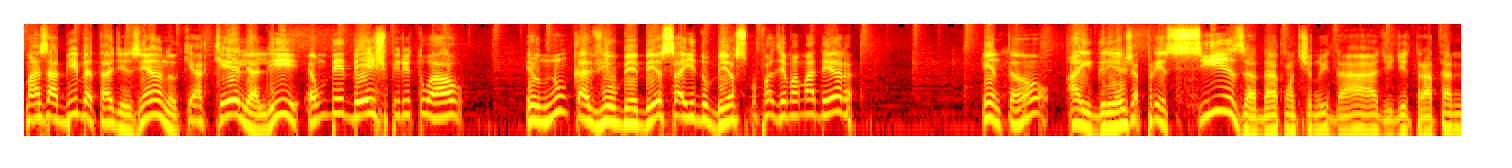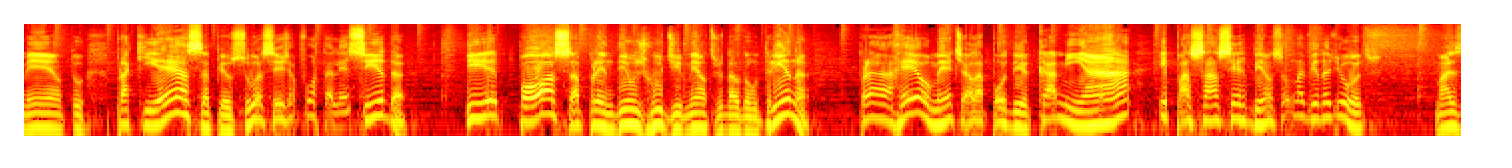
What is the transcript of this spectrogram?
Mas a Bíblia está dizendo que aquele ali é um bebê espiritual. Eu nunca vi o bebê sair do berço para fazer uma madeira. Então, a igreja precisa dar continuidade de tratamento para que essa pessoa seja fortalecida e possa aprender os rudimentos da doutrina para realmente ela poder caminhar e passar a ser bênção na vida de outros. Mas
